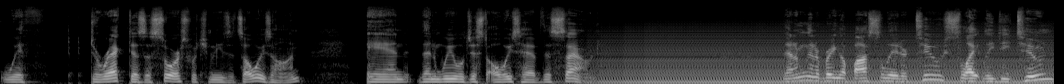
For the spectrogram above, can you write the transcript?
with direct as a source, which means it's always on. And then we will just always have this sound. Then I'm going to bring up oscillator 2, slightly detuned.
